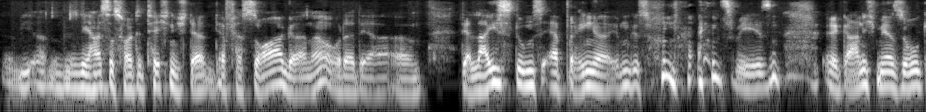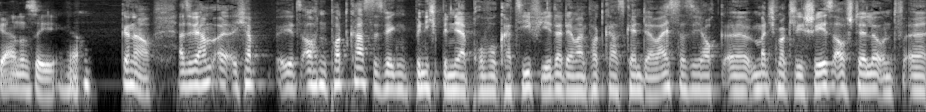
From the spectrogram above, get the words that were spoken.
wie, wie heißt das heute technisch, der, der Versorger ne? oder der, äh, der Leistungserbringer im Gesundheitswesen äh, gar nicht mehr so gerne sehe. Ja. Genau. Also wir haben, äh, ich habe jetzt auch einen Podcast, deswegen bin ich bin ja provokativ. Jeder, der meinen Podcast kennt, der weiß, dass ich auch äh, manchmal Klischees aufstelle und äh,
